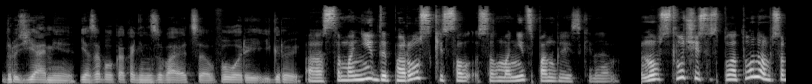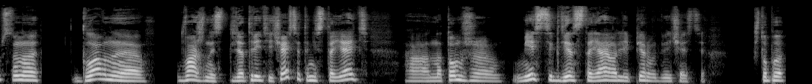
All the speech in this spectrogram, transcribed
друзьями. Я забыл, как они называются в лоре игры. А, самониды по-русски, сал салмонидс по-английски, да. Ну, в случае со Сплатоном, собственно, главная важность для третьей части это не стоять а, на том же месте, где стояли первые две части. Чтобы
